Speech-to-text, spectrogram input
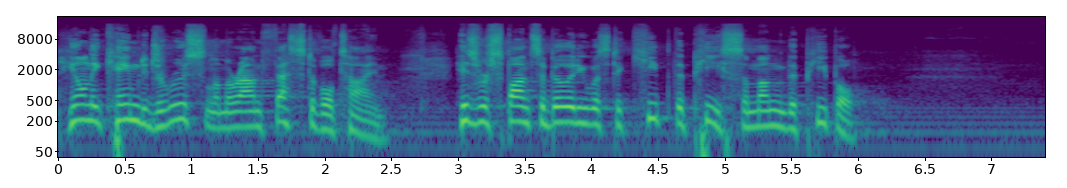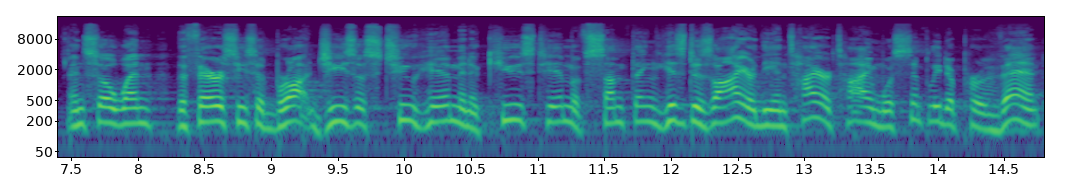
He only came to Jerusalem around festival time. His responsibility was to keep the peace among the people. And so, when the Pharisees had brought Jesus to him and accused him of something, his desire the entire time was simply to prevent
